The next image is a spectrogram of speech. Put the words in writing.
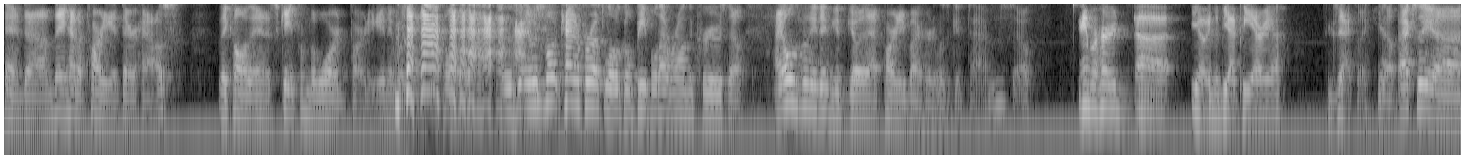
and um, they had a party at their house. They call it an escape from the ward party, and it was like, whole, it was it was kind of for us local people that were on the crew. So I ultimately didn't get to go to that party, but I heard it was a good time. So. Amber Heard, uh, you know, in the VIP area. Exactly. Yeah. So actually, uh,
